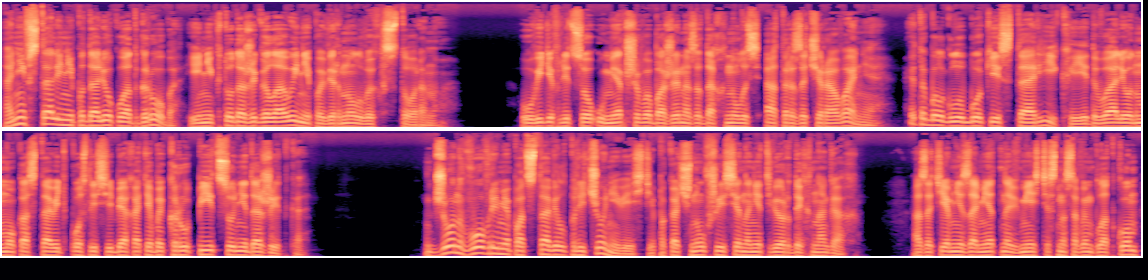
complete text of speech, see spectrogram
Они встали неподалеку от гроба, и никто даже головы не повернул в их сторону. Увидев лицо умершего, Бажена задохнулась от разочарования, Это был глубокий старик, и едва ли он мог оставить после себя хотя бы крупицу недожитка. Джон вовремя подставил плечо невесте, покачнувшейся на нетвердых ногах, а затем незаметно вместе с носовым платком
